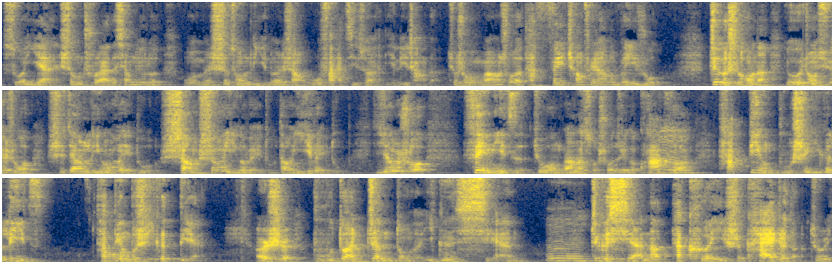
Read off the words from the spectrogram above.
所衍生出来的相对论，我们是从理论上无法计算引力场的，就是我们刚刚说的，它非常非常的微弱。这个时候呢，有一种学说是将零纬度上升一个纬度到一纬度，也就是说，费米子就我们刚刚所说的这个夸克，它并不是一个粒子，它并不是一个点，而是不断震动的一根弦。嗯，这个弦呢，它可以是开着的，就是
